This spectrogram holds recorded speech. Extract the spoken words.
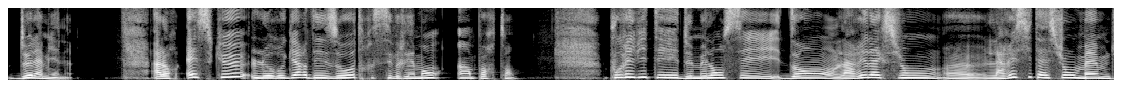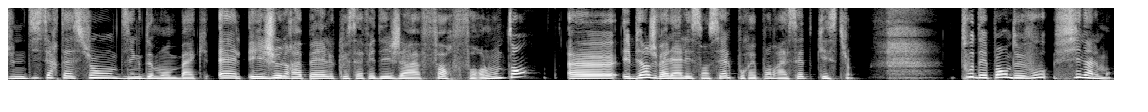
de la mienne. Alors, est-ce que le regard des autres, c'est vraiment important? Pour éviter de me lancer dans la rédaction, euh, la récitation même d'une dissertation digne de mon bac L, et je le rappelle que ça fait déjà fort fort longtemps, euh, eh bien je vais aller à l'essentiel pour répondre à cette question. Tout dépend de vous finalement.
